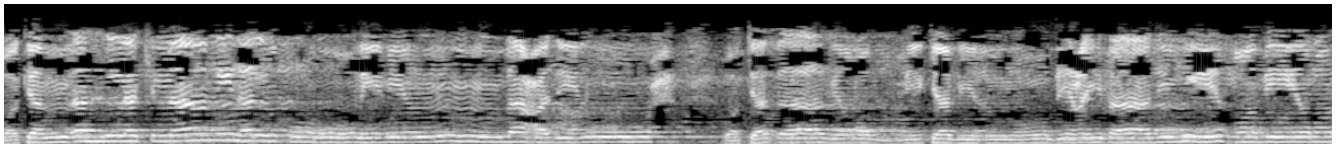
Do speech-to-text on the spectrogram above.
وكم أهلكنا من القرون من بعد نوح وكفى بربك بذنوب عباده خبيرا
